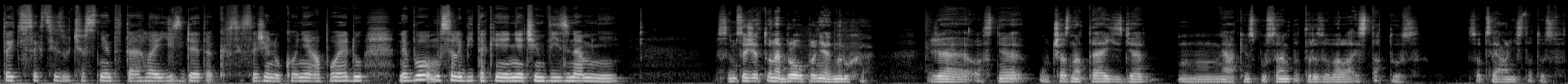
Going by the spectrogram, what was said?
teď se chci zúčastnit téhle jízdy, tak se seženu koně a pojedu, nebo museli být taky něčím významní? Myslím si, že to nebylo úplně jednoduché. Že vlastně účast na té jízdě mm, nějakým způsobem potvrzovala i status, sociální status v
